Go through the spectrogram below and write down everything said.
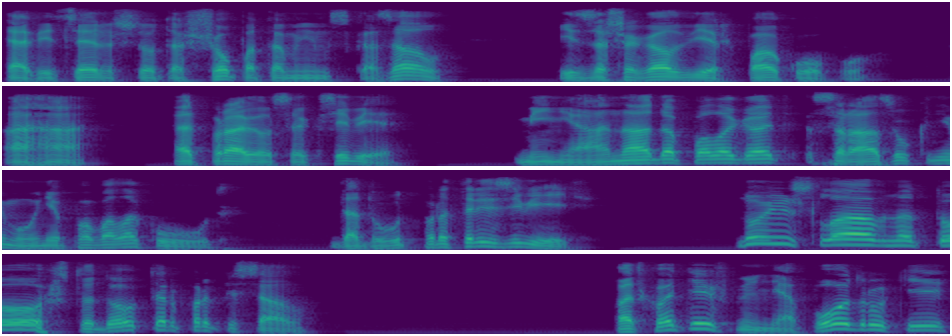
Офицер что-то шепотом им сказал и зашагал вверх по окопу. Ага, отправился к себе. Меня, надо полагать, сразу к нему не поволокут дадут протрезветь. Ну и славно то, что доктор прописал. Подхватив меня под руки,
